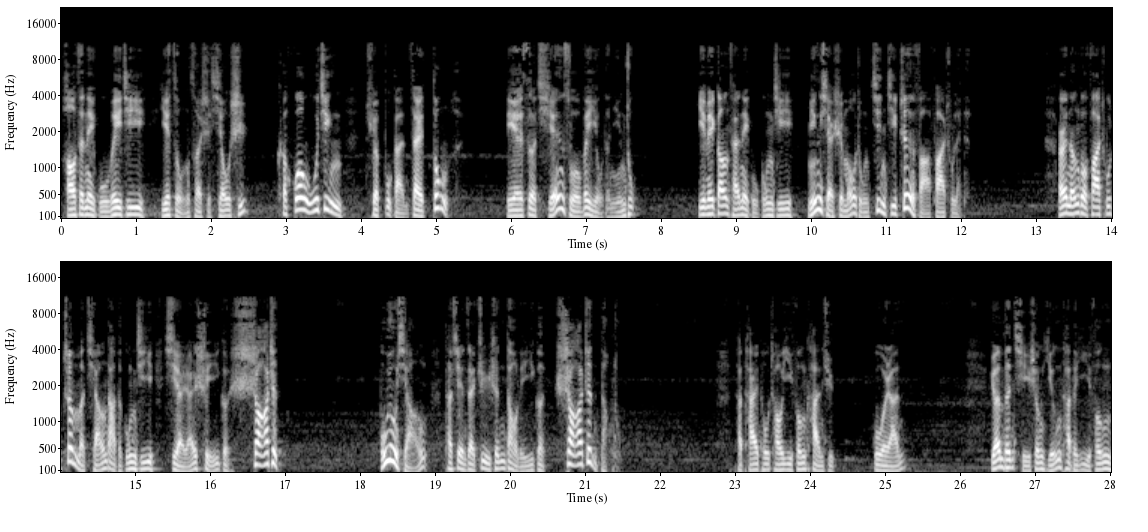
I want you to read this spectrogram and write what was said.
好在那股危机也总算是消失，可荒无尽却不敢再动了，脸色前所未有的凝重，因为刚才那股攻击明显是某种禁忌阵法发出来的。而能够发出这么强大的攻击，显然是一个杀阵。不用想，他现在置身到了一个杀阵当中。他抬头朝易峰看去，果然，原本起身迎他的易峰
